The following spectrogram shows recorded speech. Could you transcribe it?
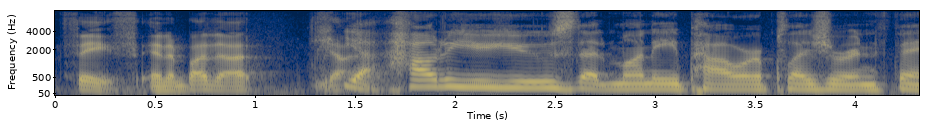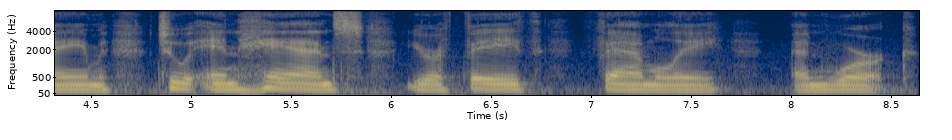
Faith. And by that, yeah, Yeah. How do you use that money, power, pleasure, and fame to enhance your faith, family, and work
